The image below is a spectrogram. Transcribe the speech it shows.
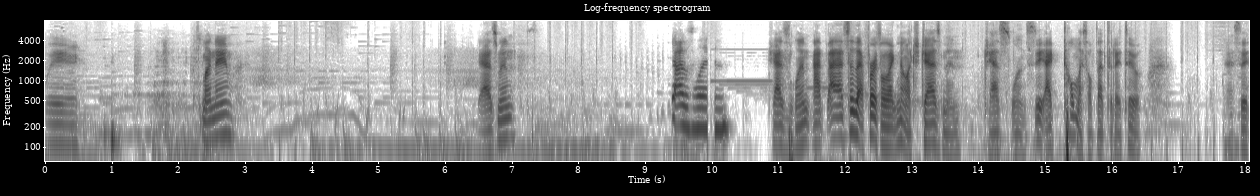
Where is my name? Jasmine? Jaslyn. Jaslyn? I, I said that first. I was like, no, it's Jasmine. Jaslyn. See, I told myself that today too. Yeah, see,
